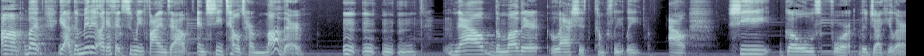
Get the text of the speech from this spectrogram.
Um, but yeah, the minute like I said, Sungmi finds out and she tells her mother, Mm-mm-mm-mm. now the mother lashes completely out she goes for the jugular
